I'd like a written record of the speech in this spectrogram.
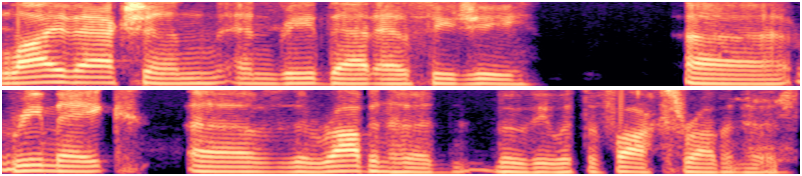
live action and read that as CG uh, remake of the Robin Hood movie with the Fox Robin Hood.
